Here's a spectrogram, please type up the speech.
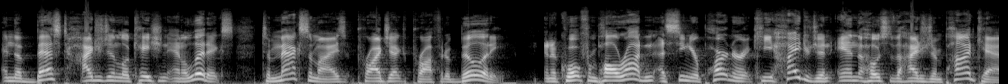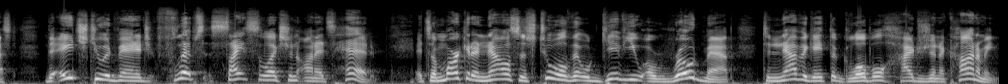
and the best hydrogen location analytics to maximize project profitability. In a quote from Paul Rodden, a senior partner at Key Hydrogen and the host of the Hydrogen podcast, the H2 Advantage flips site selection on its head. It's a market analysis tool that will give you a roadmap to navigate the global hydrogen economy.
